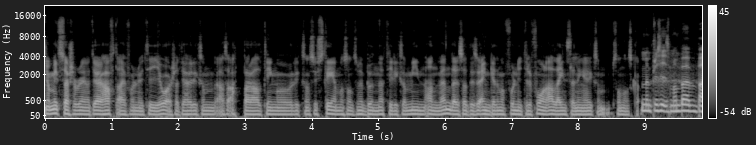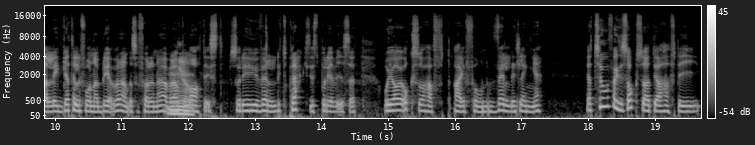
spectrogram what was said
Ja, mitt största problem är att jag har haft iPhone nu i tio år, så att jag har liksom, alltså appar och allting och liksom system och sånt som är bundna till liksom min användare, så att det är så enkelt när man får en ny telefon, alla inställningar liksom som de ska. Men precis, man behöver bara lägga telefonerna bredvid varandra så för den över Mm, ja. automatiskt. Så det är ju väldigt praktiskt på det viset. Och jag har också haft iPhone väldigt länge. Jag tror faktiskt också att jag har haft det i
